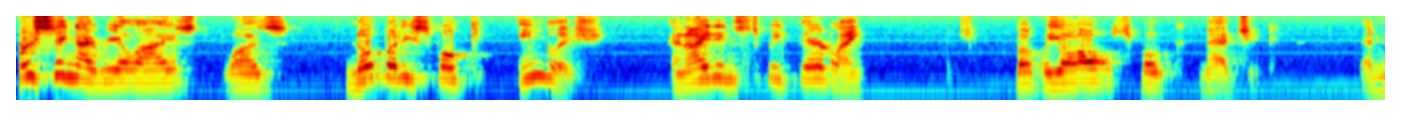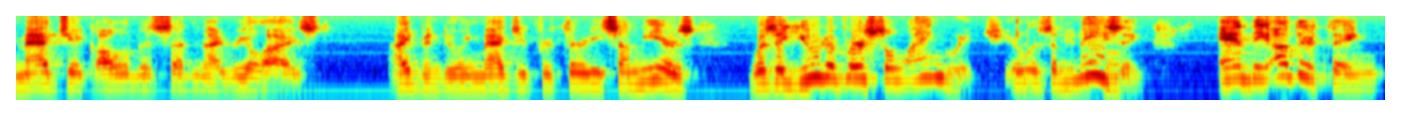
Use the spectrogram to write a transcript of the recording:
First thing I realized was nobody spoke English, and I didn't speak their language, but we all spoke magic. And magic, all of a sudden, I realized I'd been doing magic for 30 some years, was a universal language. It was Beautiful. amazing. And the other thing,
